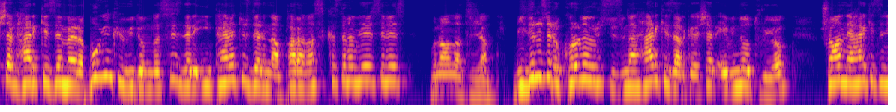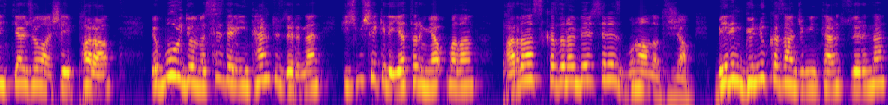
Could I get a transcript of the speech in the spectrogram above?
Arkadaşlar herkese merhaba. Bugünkü videomda sizlere internet üzerinden para nasıl kazanabilirsiniz bunu anlatacağım. Bildiğiniz üzere koronavirüs yüzünden herkes arkadaşlar evinde oturuyor. Şu anda herkesin ihtiyacı olan şey para. Ve bu videomda sizlere internet üzerinden hiçbir şekilde yatırım yapmadan para nasıl kazanabilirsiniz bunu anlatacağım. Benim günlük kazancım internet üzerinden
